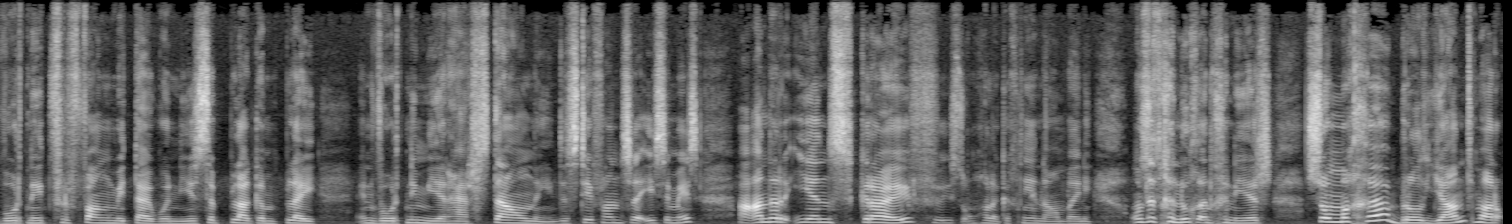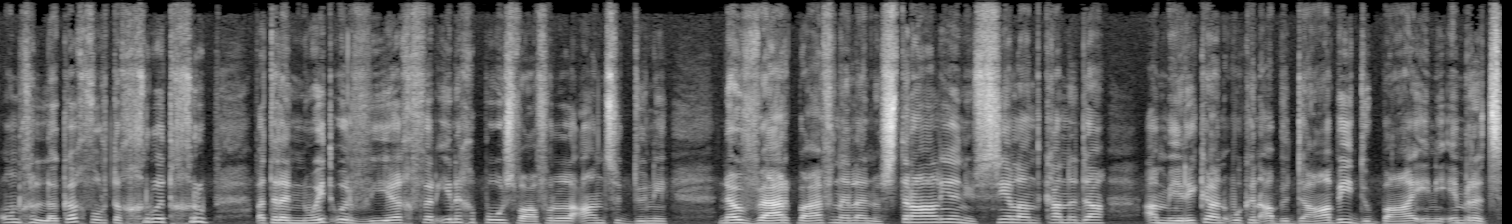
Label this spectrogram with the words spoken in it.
word net vervang met Taiwanese plug and play en word nie meer herstel nie. Dis Stefan se SMS. 'n Ander een skryf, is ongelukkig nie 'n naam by nie. Ons het genoeg ingenieurs, sommige briljant, maar ongelukkig word 'n groot groep wat hulle nooit oorweeg vir enige pos waarvoor hulle aansoek doen nie. Nou werk baie van hulle in Australië, Nieu-Seeland, Kanada, Amerika en ook in Abu Dhabi, Dubai en die Emirates.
